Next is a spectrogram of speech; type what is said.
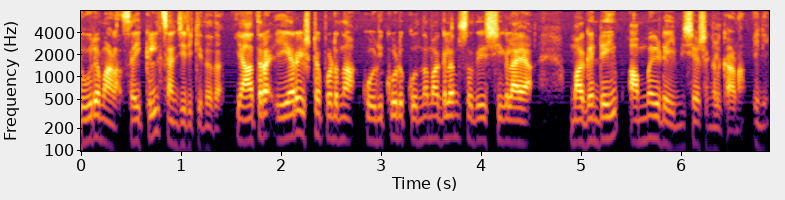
ദൂരമാണ് സൈക്കിൾ സഞ്ചരിക്കുന്നത്. യാത്ര ഏറെ ഇഷ്ടപ്പെടുന്ന കോഴിക്കോട് കുന്നമംഗലം സ്വദേശികളായ മകന്റെയും അമ്മയുടെയും വിശേഷങ്ങൾ കാണാം. ഇനി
